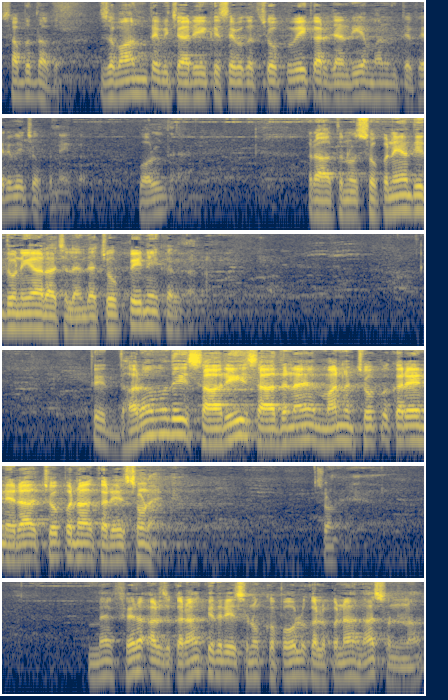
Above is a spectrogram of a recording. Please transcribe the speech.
ਸਭ ਦਾ ਬੋਲ- ਜ਼ਬਾਨ ਤੇ ਵਿਚਾਰੀ ਕਿਸੇ ਵਕਤ ਚੁੱਪ ਵੀ ਕਰ ਜਾਂਦੀ ਹੈ ਮਨ ਤੇ ਫਿਰ ਵੀ ਚੁੱਪ ਨਹੀਂ ਕਰਦਾ। ਬੋਲਦਾ ਰਾਤ ਨੂੰ ਸੁਪਨਿਆਂ ਦੀ ਦੁਨੀਆ ਰਚ ਲੈਂਦਾ ਚੁੱਪ ਹੀ ਨਹੀਂ ਕਰਦਾ। ਤੇ ਧਰਮ ਦੀ ਸਾਰੀ ਸਾਧਨਾ ਹੈ ਮਨ ਚੁੱਪ ਕਰੇ, ਨਿਰਾ ਚੁੱਪ ਨਾ ਕਰੇ ਸੁਣੇ ਸੁਣੇ। ਮੈਂ ਫਿਰ ਅਰਜ਼ ਕਰਾਂ ਕਿਧਰੇ ਇਸ ਨੂੰ ਕਪੋਲ ਕਲਪਨਾ ਨਾ ਸੁਣਨਾ।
